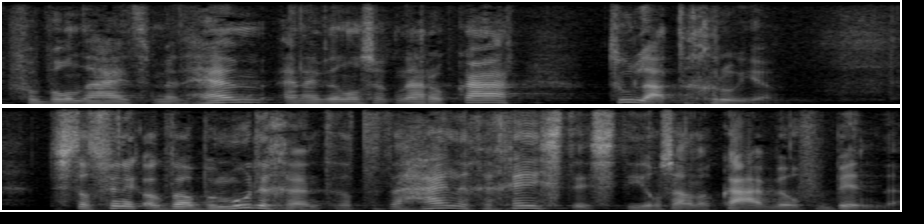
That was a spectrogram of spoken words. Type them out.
verbondenheid met Hem en hij wil ons ook naar elkaar toe laten groeien. Dus dat vind ik ook wel bemoedigend, dat het de Heilige Geest is die ons aan elkaar wil verbinden.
